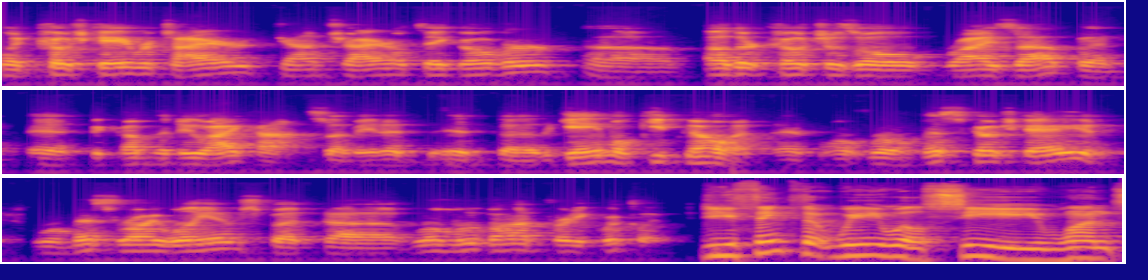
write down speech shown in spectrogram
when Coach K retired, Jon Scheyer will take over. Uh, other coaches will rise up and, and, become the new icons. I mean, it, it, uh, the game will keep going. And we'll, we'll, miss Coach K and we'll miss Roy Williams, but uh, we'll move on pretty quickly. Do you think that we will see once,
